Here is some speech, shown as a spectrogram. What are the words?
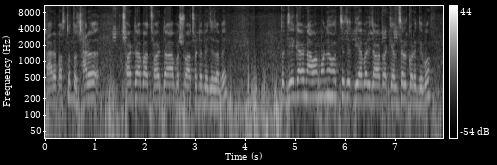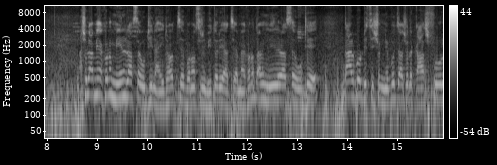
সাড়ে পাঁচটা তো, সাড়ে ছয়টা বা ছয়টা, বা সোয়া ছয়টা বেজে যাবে। তো যে কারণে আমার মনে হচ্ছে যে দিয়াবাড়ি যাওয়াটা ক্যান্সেল করে দেবো। আসলে আমি এখনও মেন রাস্তায় উঠি না এটা হচ্ছে বনশ্রীর ভিতরে আছে আমি এখনও তো আমি মেন রাস্তায় উঠে তারপর ডিসিশন নেব যে আসলে কাশফুল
